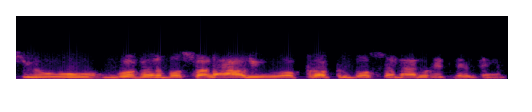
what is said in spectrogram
que o governo Bolsonaro e o próprio Bolsonaro representam.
